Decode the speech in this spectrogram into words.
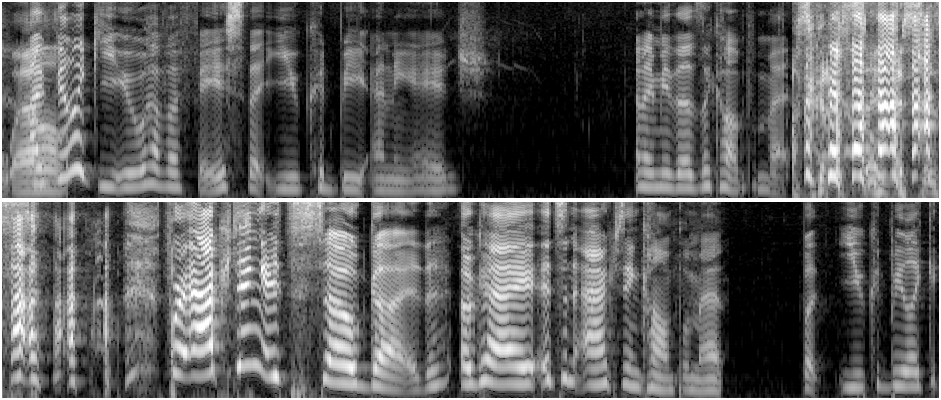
well. I feel like you have a face that you could be any age. And I mean that as a compliment. I was gonna say this is For acting, it's so good. Okay? It's an acting compliment. But you could be like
